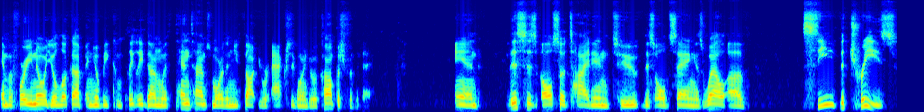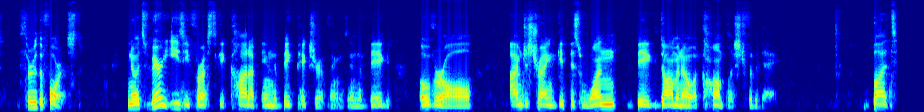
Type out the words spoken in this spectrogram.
And before you know it, you'll look up and you'll be completely done with 10 times more than you thought you were actually going to accomplish for the day. And this is also tied into this old saying as well of see the trees through the forest. You know, it's very easy for us to get caught up in the big picture of things, in the big overall, I'm just trying to get this one big domino accomplished for the day. But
